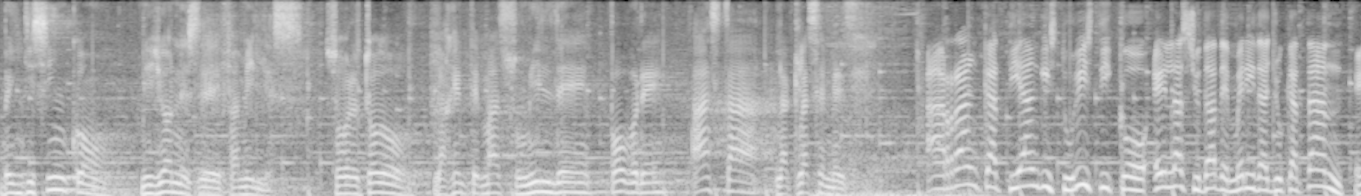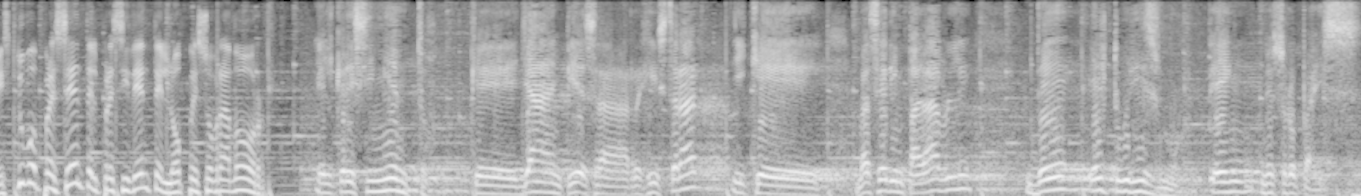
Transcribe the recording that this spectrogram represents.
25 millones de familias, sobre todo la gente más humilde, pobre, hasta la clase media. Arranca tianguis turístico en la ciudad de Mérida, Yucatán. Estuvo presente el presidente López Obrador el crecimiento que ya empieza a registrar y que va a ser imparable del el turismo en nuestro país.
